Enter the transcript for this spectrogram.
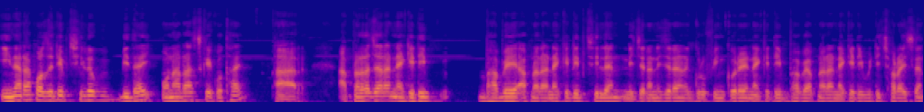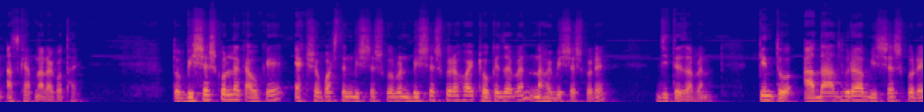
ইনারা পজিটিভ ছিল বিধায়, ওনারা আজকে কোথায়? আর আপনারা যারা নেগেটিভ ভাবে আপনারা নেগেটিভ ছিলেন, নিজেরা নিজেরা গ্রুপিং করে নেগেটিভ ভাবে আপনারা নেগেটিভিটি ছড়াইছেন, আজকে আপনারা কোথায়? তো বিশ্বাস করলে কাউকে একশো পার্সেন্ট বিশ্বাস করবেন, বিশ্বাস করে হয় ঠকে যাবেন, না হয় বিশ্বাস করে জিতে যাবেন। কিন্তু আদা আধুরা বিশ্বাস করে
